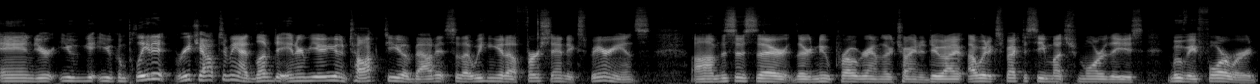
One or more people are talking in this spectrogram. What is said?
and you you you complete it, reach out to me. I'd love to interview you and talk to you about it so that we can get a first-hand experience. Um, this is their their new program they're trying to do. I, I would expect to see much more of these moving forward.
